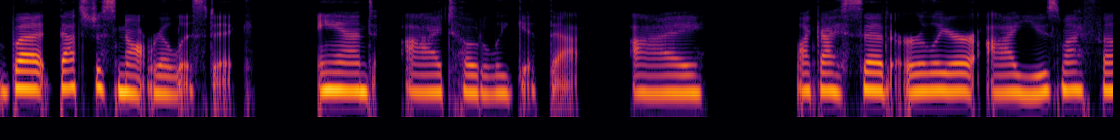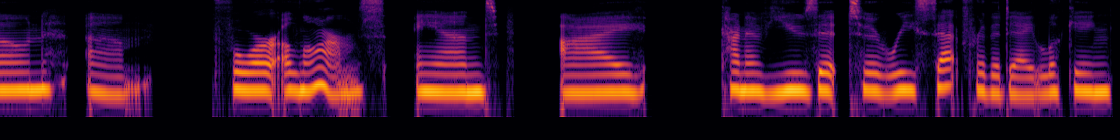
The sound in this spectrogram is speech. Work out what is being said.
but that's just not realistic. And I totally get that. I, like I said earlier, I use my phone um, for alarms and I kind of use it to reset for the day, looking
